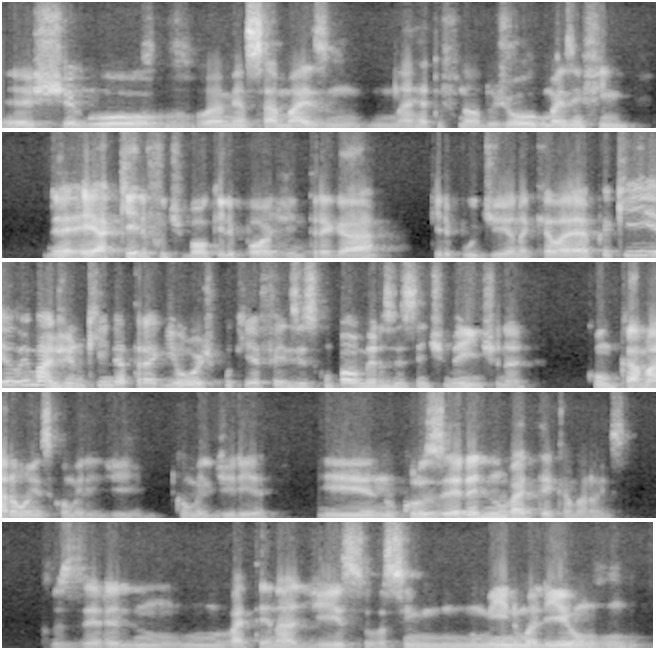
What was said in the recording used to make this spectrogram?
é, chegou a ameaçar mais na reta final do jogo, mas enfim, é, é, aquele futebol que ele pode entregar, que ele podia naquela época, que eu imagino que ainda entregue hoje, porque fez isso com o Palmeiras recentemente, né? Com camarões, como ele, como ele diria. E no Cruzeiro ele não vai ter camarões. No Cruzeiro ele não vai ter nada disso, assim, no mínimo ali um,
